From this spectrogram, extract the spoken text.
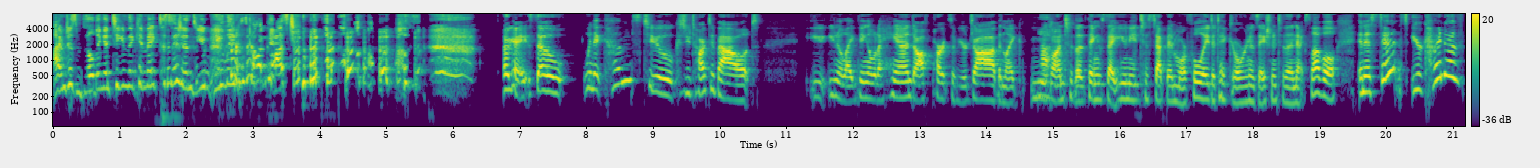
I'm just building a team that can make decisions. You you lead this podcast. okay, so when it comes to because you talked about you you know like being able to hand off parts of your job and like move yeah. on to the things that you need to step in more fully to take your organization to the next level in a sense you're kind of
